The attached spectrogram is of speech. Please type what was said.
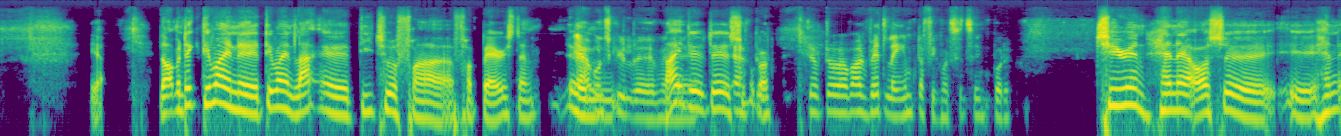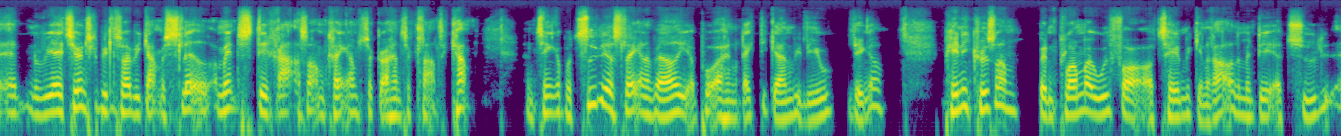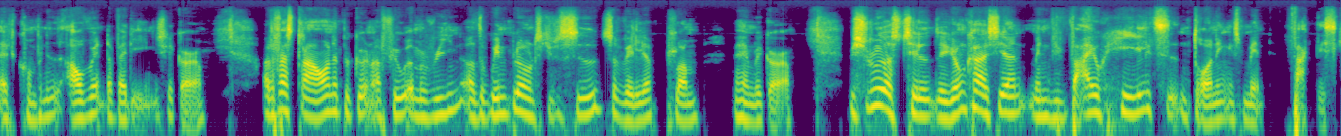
Nå, men det, det, var en, øh, det var en lang uh, detur fra, fra Barristan. Ja, øhm, undskyld. Men, nej, det, det er super ja, godt. Det, det, det var bare en red lame, der fik mig til at tænke på det. Tyrion, han er også, øh, han er, når vi er i Tyrions kapitel, så er vi i gang med slaget, og mens det raser omkring ham, så gør han sig klar til kamp. Han tænker på tidligere slag, han har været i, og på, at han rigtig gerne vil leve længere. Penny kysser ham. Ben Plum er ude for at tale med generalerne, men det er tydeligt, at kompaniet afventer, hvad de egentlig skal gøre. Og da først dragerne begynder at flyve af Marine, og The Windblown skifter side, så vælger Plum, hvad han vil gøre. Vi slutter os til The Junkai, siger han, men vi var jo hele tiden dronningens mænd, faktisk.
